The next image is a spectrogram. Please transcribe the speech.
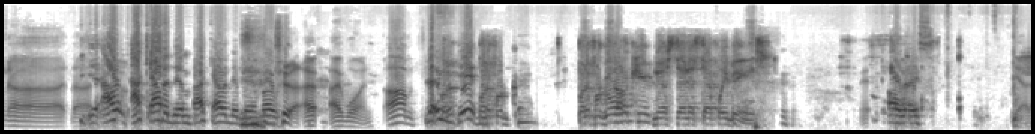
Uh, uh, yeah, I, I counted them. I counted them damn votes. I, I won. Um, No, you But, didn't. but if we're but if we're going on cuteness, then it's definitely Beanz. Always. yeah,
